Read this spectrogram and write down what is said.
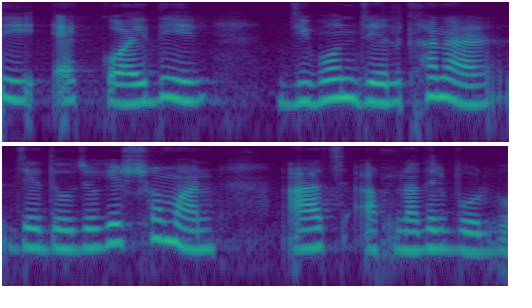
দেখছি এক কয়েদির জীবন জেলখানার যে দোজগের সমান, আজ আপনাদের বলব।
